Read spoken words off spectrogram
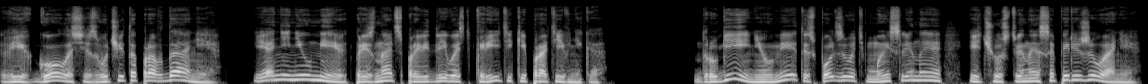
В их голосе звучит оправдание, и они не умеют признать справедливость критики противника. Другие не умеют использовать мысленное и чувственное сопереживание.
